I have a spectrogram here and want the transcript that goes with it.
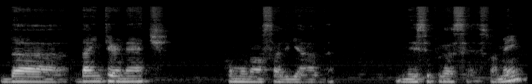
da, da internet como nossa aliada nesse processo. Amém?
